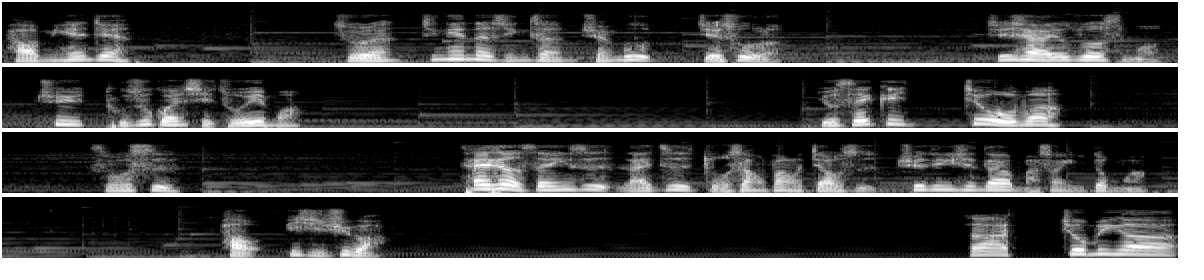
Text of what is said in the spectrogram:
好，明天见。主人，今天的行程全部结束了，接下来要做什么？去图书馆写作业吗？有谁可以救我吗？什么事？猜测声音是来自左上方的教室，确定现在要马上移动吗？好，一起去吧。啊！救命啊！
